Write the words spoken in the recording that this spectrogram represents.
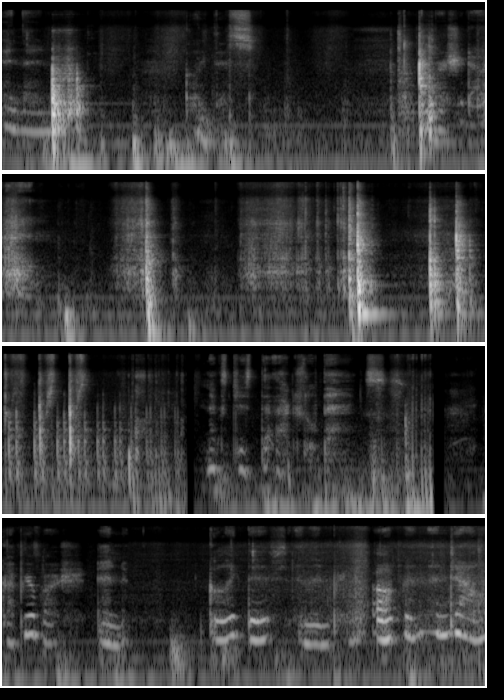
and then go like this. Brush it out again. Next is the actual bangs. Grab your brush and go like this and then bring it up and then down.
